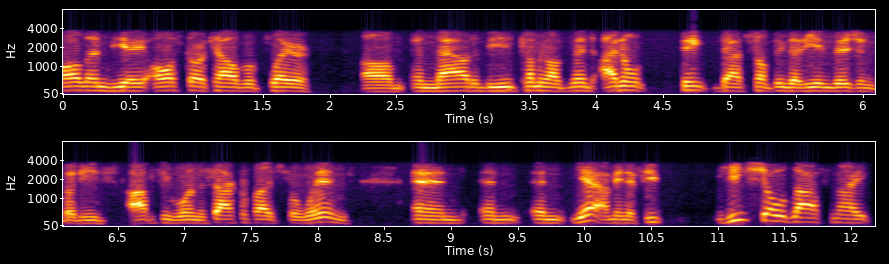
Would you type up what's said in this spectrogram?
All NBA, All Star caliber player. Um, and now to be coming off the bench, I don't think that's something that he envisioned, but he's obviously willing to sacrifice for wins. And, and, and yeah, I mean, if he, he showed last night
